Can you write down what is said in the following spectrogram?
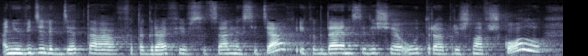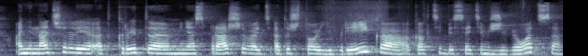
Они увидели где-то фотографии в социальных сетях, и когда я на следующее утро пришла в школу, они начали открыто меня спрашивать, а ты что, еврейка, а как тебе с этим живется?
